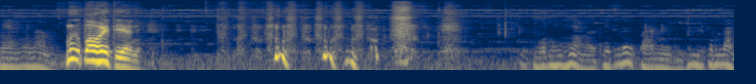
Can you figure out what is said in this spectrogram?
แมงไปน้มือเป้าเลยเตียนี่ำบ่มีแห้งเลยที่เลิกปานนี้มีกำลัง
